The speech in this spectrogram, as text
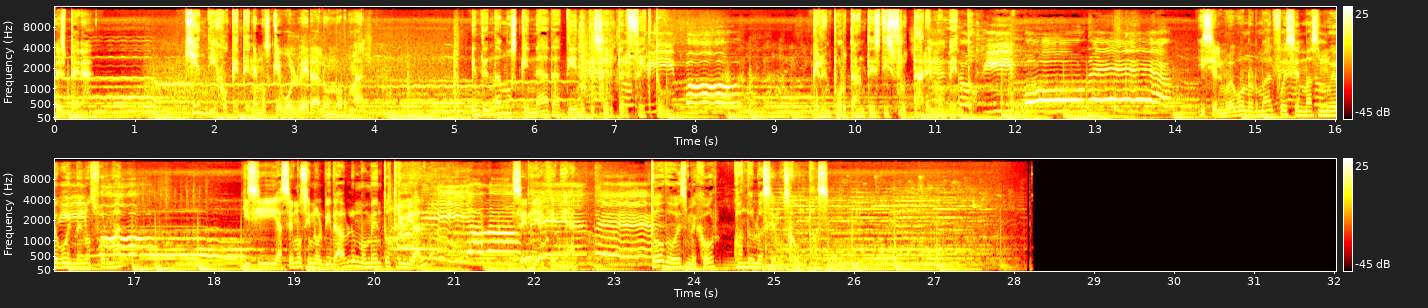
Espera. ¿Quién dijo que tenemos que volver a lo normal? Entendamos que nada tiene que ser perfecto. Que lo importante es disfrutar el momento. ¿Y si el nuevo normal fuese más nuevo y menos formal? ¿Y si hacemos inolvidable un momento trivial? Sería genial. Todo es mejor cuando lo hacemos juntos.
